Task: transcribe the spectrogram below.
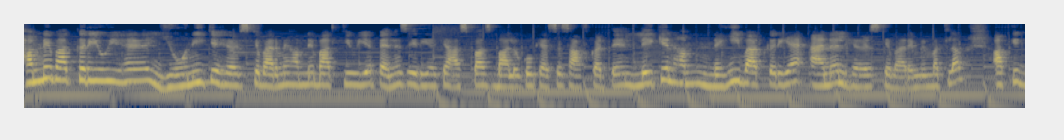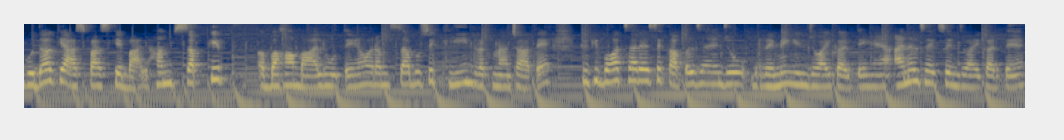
हमने बात करी हुई है योनी के हेयर्स के बारे में, हमने बात की हुई है पेनिस एरिया के आसपास बालों को कैसे साफ़ करते हैं, लेकिन हम नहीं बात करी है एनल हेयर्स के बारे में मतलब आपके गुदा के आसपास के बाल। हम सबके वहाँ बाल होते हैं और हम सब उसे क्लीन रखना चाहते हैं, क्योंकि बहुत सारे ऐसे कपल्स हैं जो रिमिंग इन्जॉय करते हैं एनल सेक्स इन्जॉय करते हैं,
